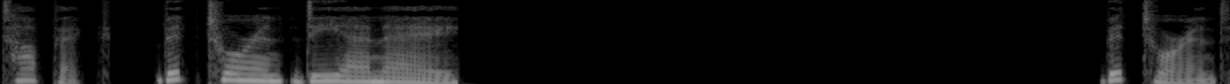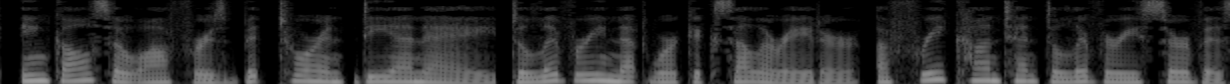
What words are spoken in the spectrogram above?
Topic: BitTorrent DNA. BitTorrent, Inc. also offers BitTorrent DNA Delivery Network Accelerator, a free content delivery service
